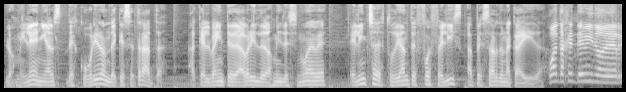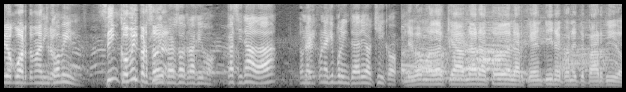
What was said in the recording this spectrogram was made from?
Los millennials descubrieron de qué se trata. Aquel 20 de abril de 2019, el hincha de estudiantes fue feliz a pesar de una caída. ¿Cuánta gente vino de Río Cuarto, maestro? 5.000. ¿5.000 personas? 5.000 personas trajimos. Casi nada, ¿eh? Un, un equipo del interior, chico. Le vamos a dar que hablar a toda la Argentina con este partido.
